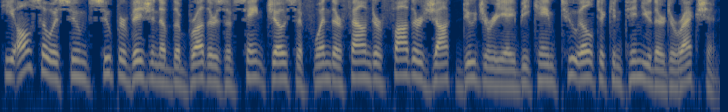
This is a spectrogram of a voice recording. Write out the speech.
He also assumed supervision of the Brothers of Saint Joseph when their founder Father Jacques Dujarié became too ill to continue their direction.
